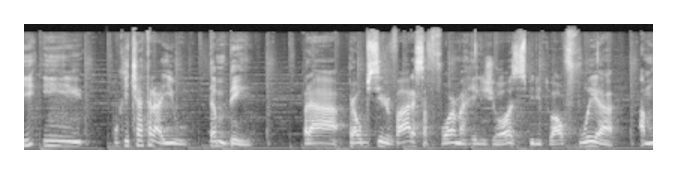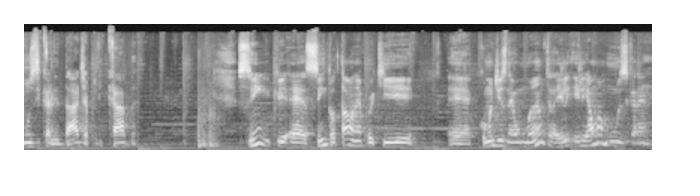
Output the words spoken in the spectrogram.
E, e o que te atraiu também para observar essa forma religiosa, espiritual, foi a, a musicalidade aplicada? Sim, que, é, sim, total, né? Porque, é, como diz, né? O mantra, ele, ele é uma música, né?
